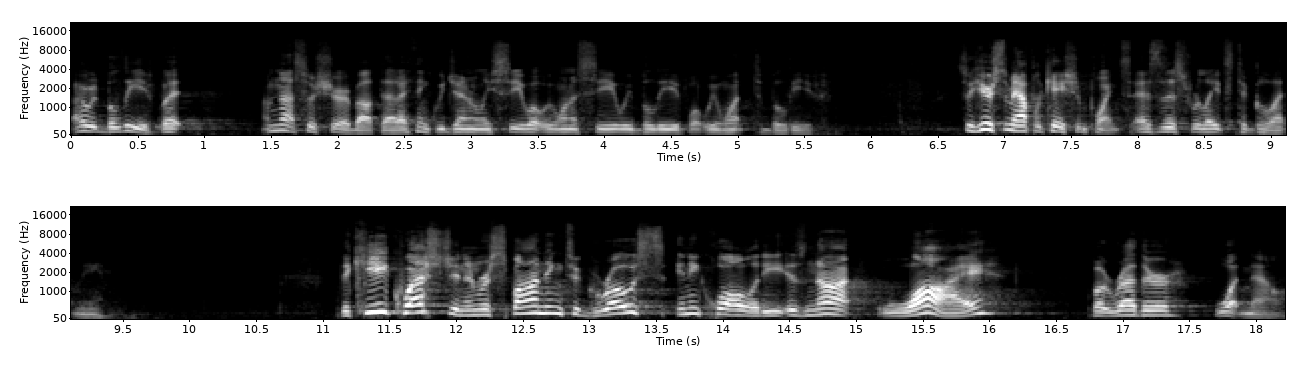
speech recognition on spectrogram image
I would believe, but I'm not so sure about that. I think we generally see what we want to see, we believe what we want to believe. So here's some application points as this relates to gluttony. The key question in responding to gross inequality is not why, but rather what now?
